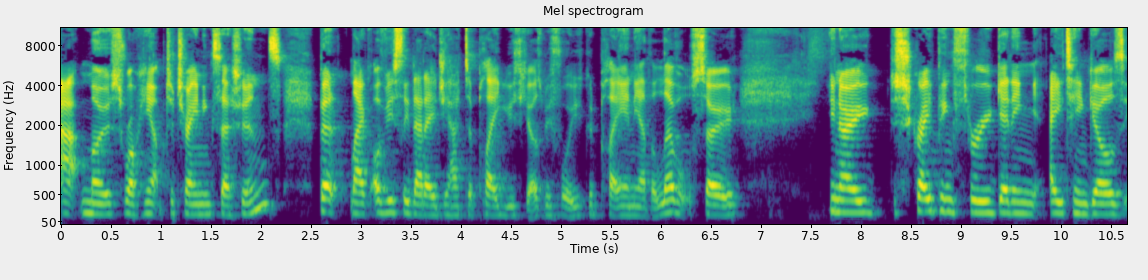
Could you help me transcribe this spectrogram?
at most rocking up to training sessions. But, like, obviously, that age you had to play youth girls before you could play any other level. So, you know, scraping through getting 18 girls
